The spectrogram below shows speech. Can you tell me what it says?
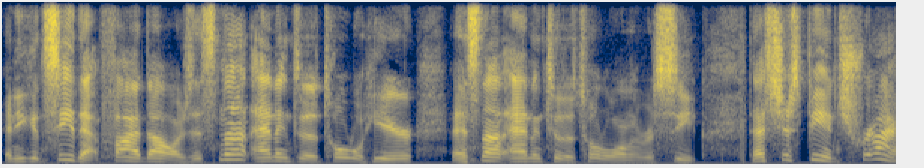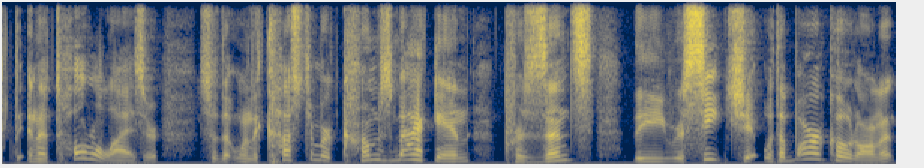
And you can see that $5. It's not adding to the total here, and it's not adding to the total on the receipt. That's just being tracked in a totalizer so that when the customer comes back in, presents the receipt with a barcode on it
